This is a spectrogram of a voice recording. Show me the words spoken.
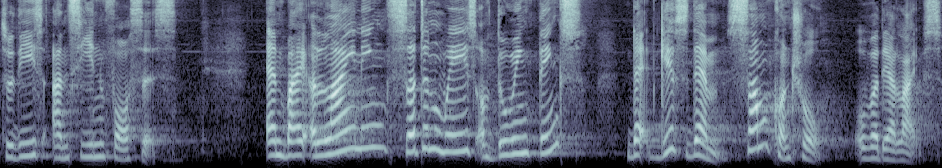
to these unseen forces. And by aligning certain ways of doing things, that gives them some control over their lives.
